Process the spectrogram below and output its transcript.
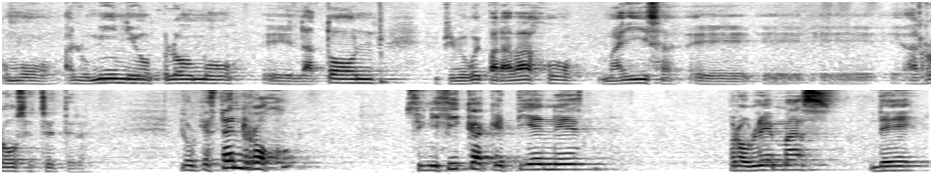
como aluminio, plomo, eh, latón, me voy para abajo, maíz, eh, eh, arroz, etc. Lo que está en rojo significa que tiene problemas de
